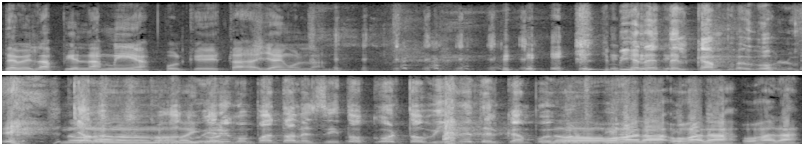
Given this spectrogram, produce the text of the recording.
de ver las piernas mías porque estás allá en Orlando. vienes del campo de golf. no, no, no, no, Cuando no, tú vienes con pantaloncitos cortos, vienes del campo de golf. No, ojalá, ojalá, ojalá.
